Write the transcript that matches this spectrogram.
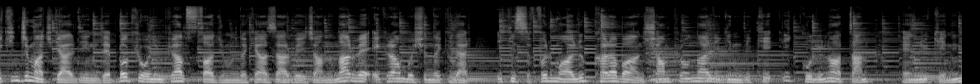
İkinci maç geldiğinde Bakü Olimpiyat Stadyumundaki Azerbaycanlılar ve ekran başındakiler 2-0 mağlup Karabağ'ın Şampiyonlar Ligi'ndeki ilk golünü atan Henrique'nin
